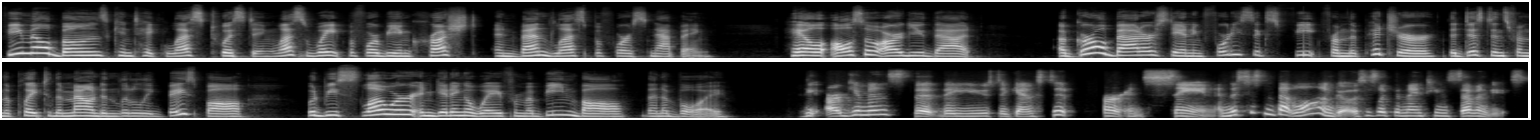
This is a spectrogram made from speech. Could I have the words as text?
female bones can take less twisting, less weight before being crushed, and bend less before snapping. Hale also argued that a girl batter standing 46 feet from the pitcher, the distance from the plate to the mound in Little League Baseball, would be slower in getting away from a beanball than a boy. The arguments that they used against it are insane. And this isn't that long ago. This is like the 1970s.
